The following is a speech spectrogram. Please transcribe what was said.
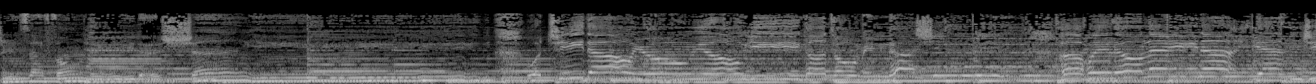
是在风里的身影，我祈祷拥有一颗透明的心灵和会流泪的眼睛，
